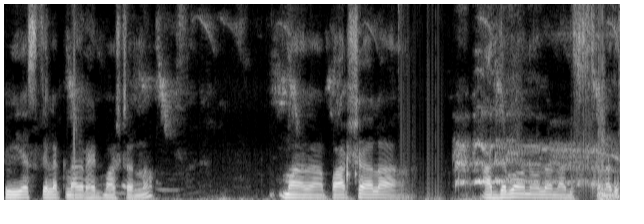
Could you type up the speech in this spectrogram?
PS Tilak Nagar head మాస్టర్ను. మా పాఠశాల అద్దె భవనంలో నడుస్తున్నది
